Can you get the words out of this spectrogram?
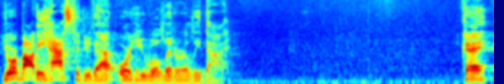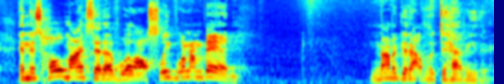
Your body has to do that, or you will literally die. Okay? And this whole mindset of, well, I'll sleep when I'm dead, not a good outlook to have either.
